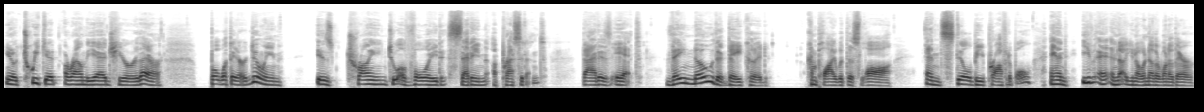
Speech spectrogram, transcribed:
you know, tweak it around the edge here or there. But what they are doing is trying to avoid setting a precedent. That is it. They know that they could comply with this law and still be profitable. And even, and, you know, another one of their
